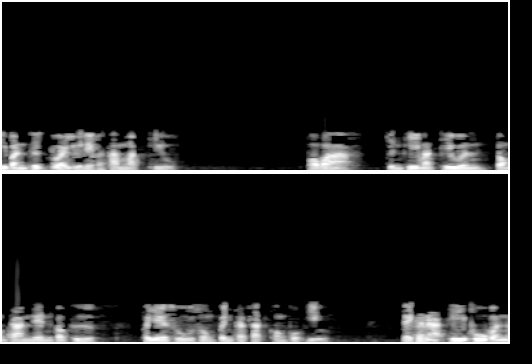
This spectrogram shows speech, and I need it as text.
ที่บันทึกไว้อยู่ในพระธรรมมัทธิว เพราะว่าสิ่งที่มัทธิวนั้นต้องการเน้นก็คือ พระเยซูทรงเป็นกษัตริย์ของพวกยิว ในขณะที่ผู้บัน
